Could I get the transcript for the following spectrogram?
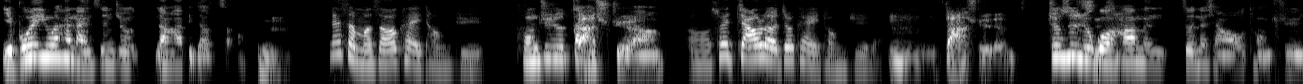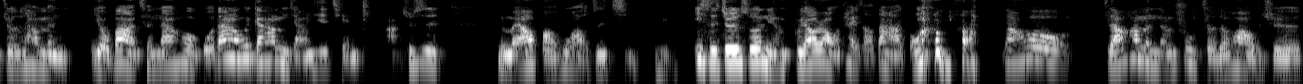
也不会因为他男生就让他比较早。嗯，那什么时候可以同居？同居就大学啊。哦，所以交了就可以同居了。嗯，大学的，就是如果他们真的想要同居，就是他们。有办法承担后果，当然会跟他们讲一些前提啊，就是你们要保护好自己。嗯，意思就是说，你们不要让我太早当阿公阿妈。然后，只要他们能负责的话，我觉得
